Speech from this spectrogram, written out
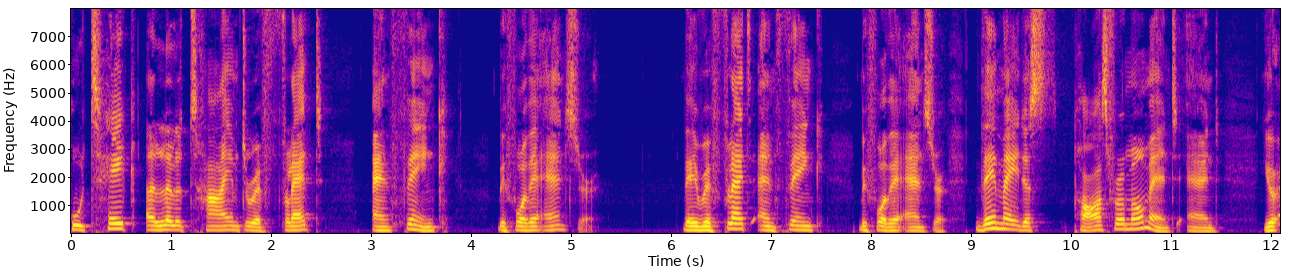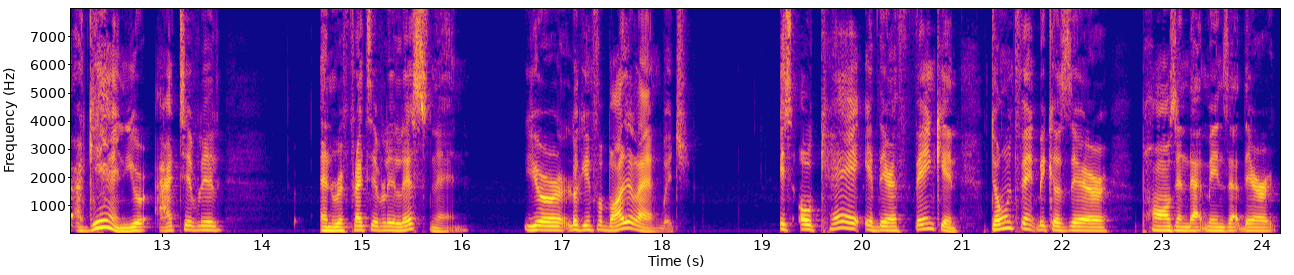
who take a little time to reflect and think before they answer. They reflect and think before they answer. They may just pause for a moment and you're again, you're actively and reflectively listening. You're looking for body language. It's okay if they're thinking. Don't think because they're pausing that means that they're,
